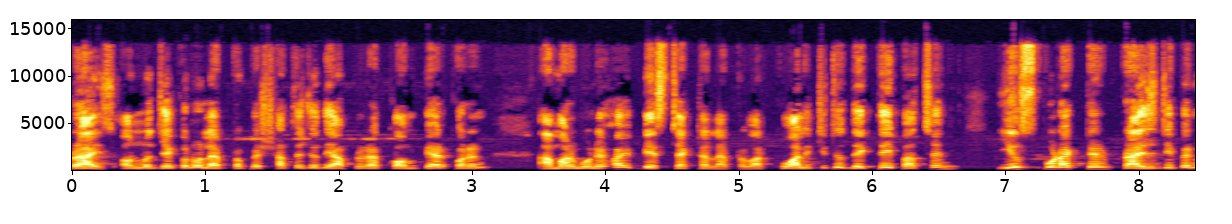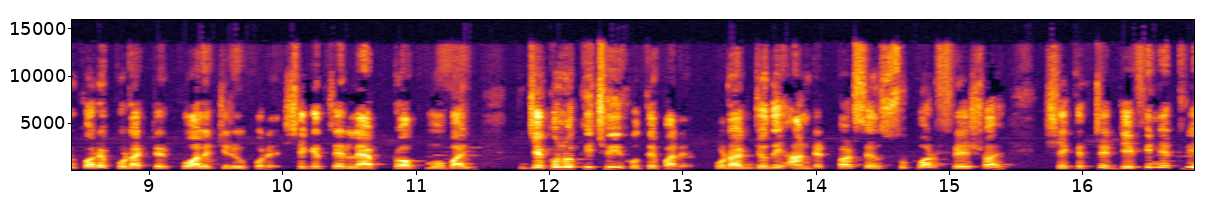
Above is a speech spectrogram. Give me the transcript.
প্রাইস অন্য যে কোনো ল্যাপটপের সাথে যদি আপনারা কম্পেয়ার করেন, আমার মনে হয় বেস্ট একটা ল্যাপটপ আর কোয়ালিটি তো দেখতেই পাচ্ছেন ইউজ প্রোডাক্টের প্রাইস ডিপেন্ড করে প্রোডাক্টের কোয়ালিটির উপরে। সেক্ষেত্রে ল্যাপটপ মোবাইল যে কোনো কিছুই হতে পারে। প্রোডাক্ট যদি হান্ড্রেড পার্সেন্ট সুপার ফ্রেশ হয়, সেক্ষেত্রে ডেফিনেটলি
